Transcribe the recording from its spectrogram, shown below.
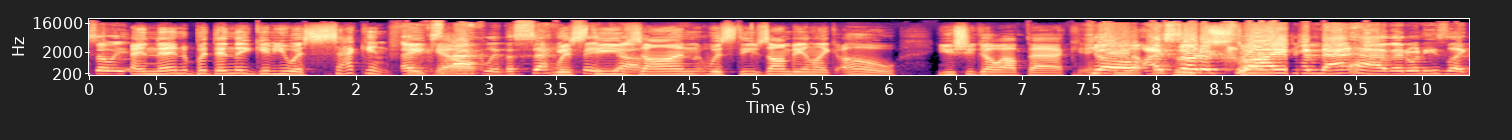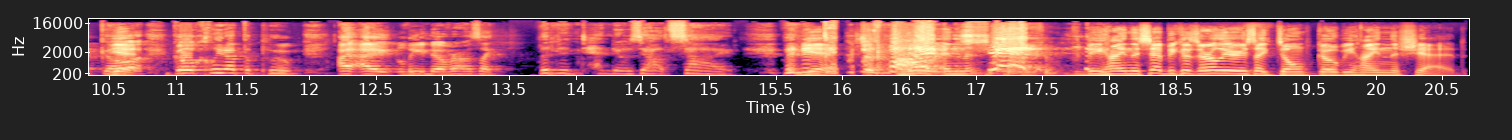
so it, And then but then they give you a second fake out. exactly out the second with fake Steve out. Zahn with Steve Zahn being like, "Oh, you should go out back and Yo, clean up the I started start- crying when that happened. When he's like, "Go, Yeah. go clean up the poop." I, I leaned over. I was like, "The Nintendo's outside. The Yeah. Nintendo's behind and the, the- shed." behind the shed because earlier he's like, "Don't go behind the shed."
